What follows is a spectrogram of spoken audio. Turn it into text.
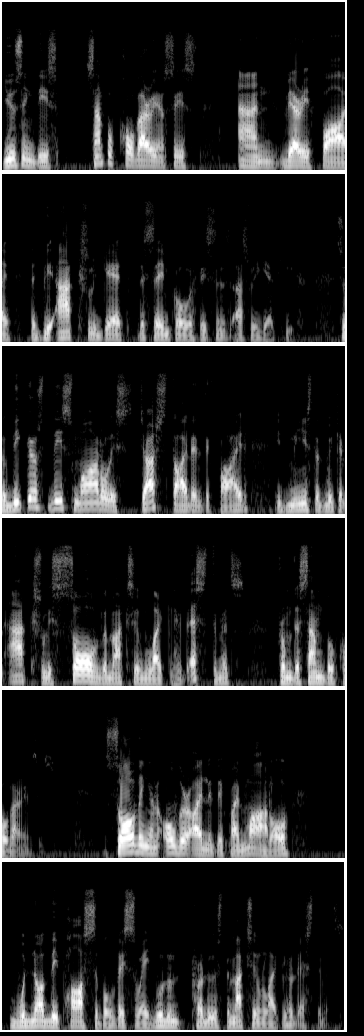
using these sample covariances and verify that we actually get the same coefficients as we get here. So because this model is just identified, it means that we can actually solve the maximum likelihood estimates from the sample covariances. Solving an over-identified model would not be possible this way. It wouldn't produce the maximum likelihood estimates.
